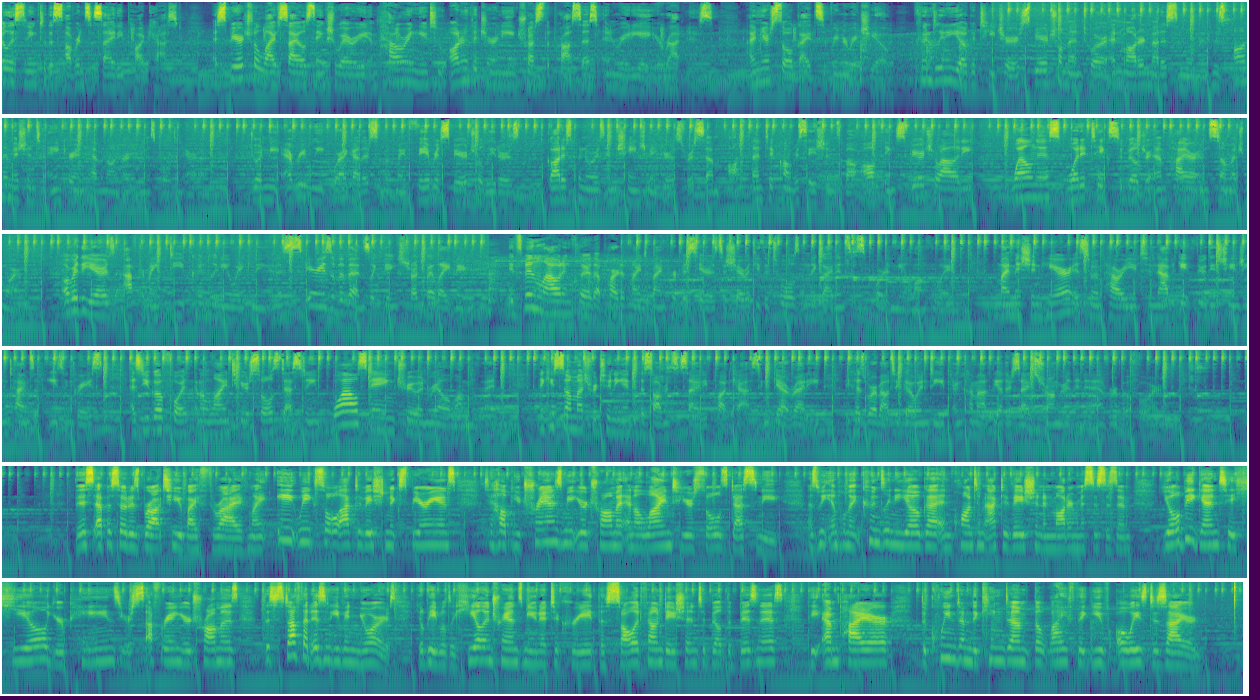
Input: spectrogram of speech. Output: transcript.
listening to the Sovereign Society podcast, a spiritual lifestyle sanctuary empowering you to honor the journey, trust the process, and radiate your radness. I'm your soul guide, Sabrina Riccio, Kundalini yoga teacher, spiritual mentor, and modern medicine woman who's on a mission to anchor in heaven on earth in this golden era. Join me every week where I gather some of my favorite spiritual leaders, goddesspreneurs, and changemakers for some authentic conversations about all things spirituality, wellness, what it takes to build your empire, and so much more. Over the years, after my deep Kundalini awakening and a series of events like being struck by lightning, it's been loud and clear that part of my divine purpose here is to share with you the tools and the guidance that supported me along the way. My mission here is to empower you to navigate through these changing times with ease and grace as you go forth and align to your soul's destiny while staying true and real along the way. Thank you so much for tuning into the Sovereign Society podcast and get ready because we're about to go in deep and come out the other side stronger than ever before. This episode is brought to you by Thrive, my eight week soul activation experience to help you transmute your trauma and align to your soul's destiny. As we implement Kundalini Yoga and quantum activation and modern mysticism, you'll begin to heal your pains, your suffering, your traumas, the stuff that isn't even yours. You'll be able to heal and transmute it to create the solid foundation to build the business, the empire, the queendom, the kingdom, the life that you've always desired.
